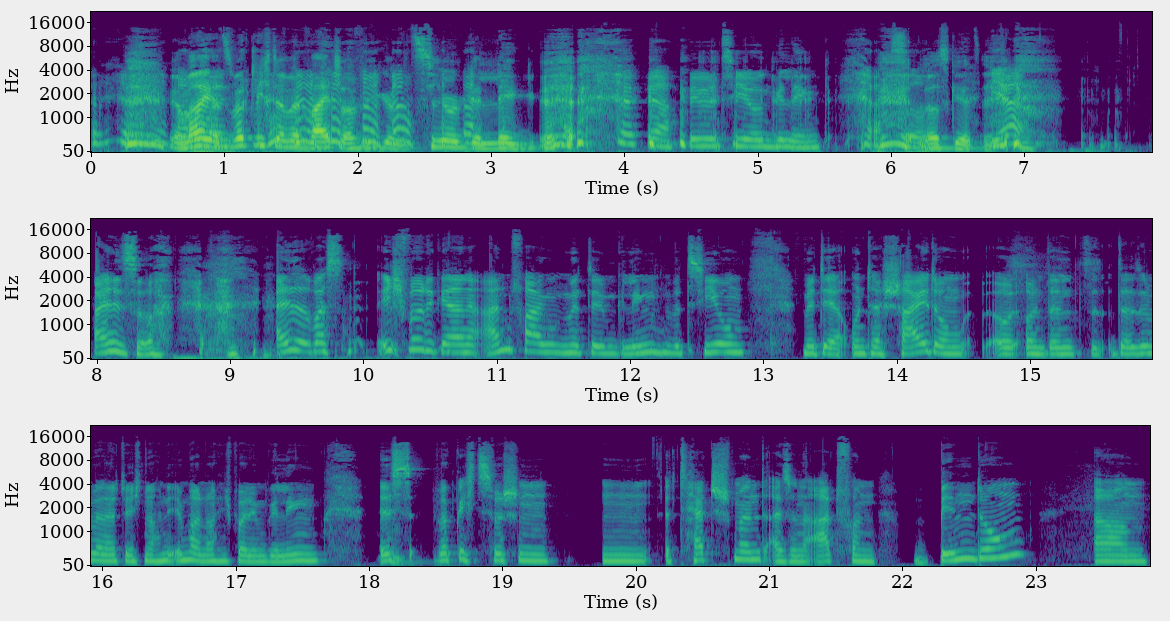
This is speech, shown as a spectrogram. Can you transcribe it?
wir machen jetzt wirklich damit weiter, wie Beziehungen gelingen. ja, wie Beziehung gelingt. Also, Los geht's. Ja. Also, also was ich würde gerne anfangen mit dem gelingenden Beziehung, mit der Unterscheidung und dann da sind wir natürlich noch immer noch nicht bei dem Gelingen, ist wirklich zwischen mh, Attachment, also eine Art von Bindung, ähm,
